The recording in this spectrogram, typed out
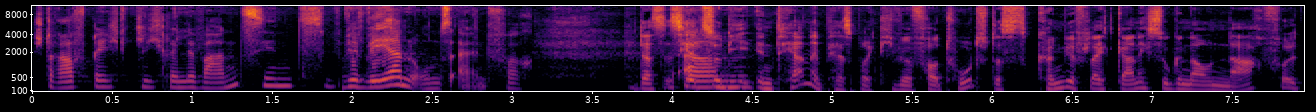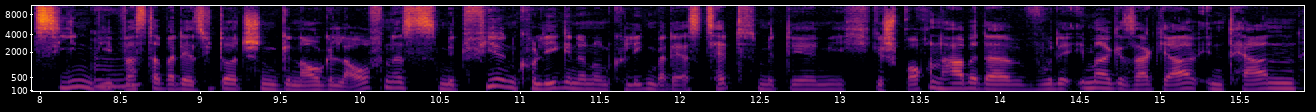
strafrechtlich relevant sind. Wir wehren uns einfach. Das ist jetzt so die ähm. interne Perspektive, Frau Todt. Das können wir vielleicht gar nicht so genau nachvollziehen, wie, mhm. was da bei der Süddeutschen genau gelaufen ist. Mit vielen Kolleginnen und Kollegen bei der SZ, mit denen ich gesprochen habe, da wurde immer gesagt, ja, intern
